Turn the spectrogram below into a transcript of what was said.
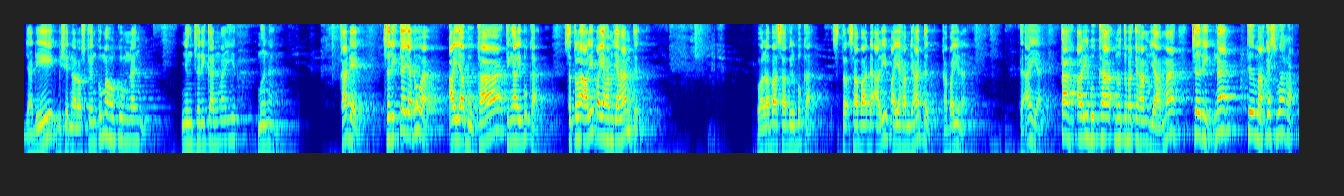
Jadi bisa naroskeun kumah hukum nan nyeng cerikan mayit menang. Kade cerita ya dua. Ayah buka tinggal buka setelah alif ayah hamzah hante walaba sabil buka. Setelah sabada alif ayah hamzah teu kapayuna teu aya. Tah ari buka nu teu make hamzah mah cerikna teu make suara.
